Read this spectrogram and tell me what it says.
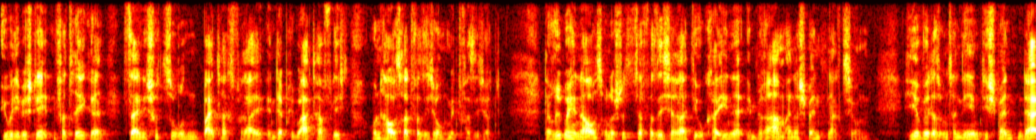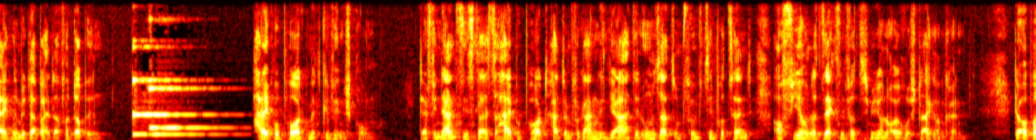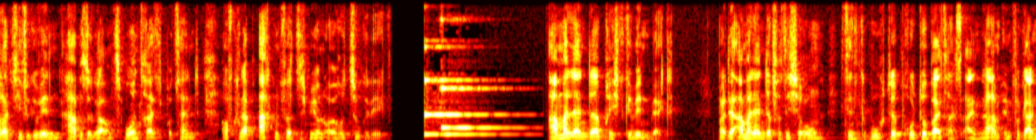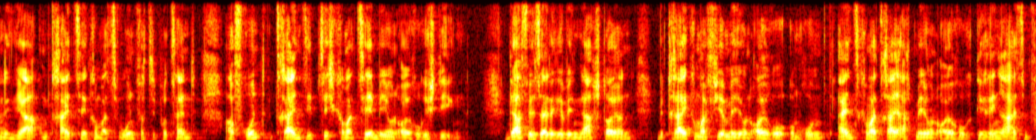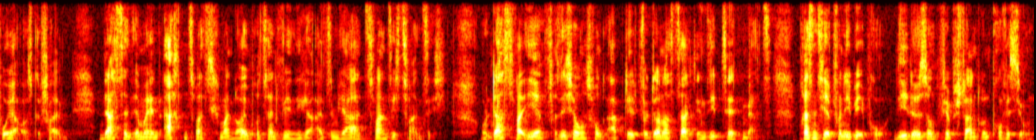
Über die bestehenden Verträge seien die Schutzsuchenden beitragsfrei in der Privathaftpflicht und Hausratversicherung mitversichert. Darüber hinaus unterstützt der Versicherer die Ukraine im Rahmen einer Spendenaktion. Hier will das Unternehmen die Spenden der eigenen Mitarbeiter verdoppeln. Hypoport mit Gewinnsprung. Der Finanzdienstleister Hypoport hat im vergangenen Jahr den Umsatz um 15% auf 446 Millionen Euro steigern können. Der operative Gewinn habe sogar um 32 Prozent auf knapp 48 Millionen Euro zugelegt. Ammerländer bricht Gewinn weg. Bei der Ammerländer Versicherung sind gebuchte Bruttobeitragseinnahmen im vergangenen Jahr um 13,42 Prozent auf rund 73,10 Millionen Euro gestiegen. Dafür sei der Gewinn nach Steuern mit 3,4 Millionen Euro um rund 1,38 Millionen Euro geringer als im Vorjahr ausgefallen. Das sind immerhin 28,9 Prozent weniger als im Jahr 2020. Und das war Ihr Versicherungsfunk-Update für Donnerstag, den 17. März. Präsentiert von IBPRO, die Lösung für Bestand und Provision.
